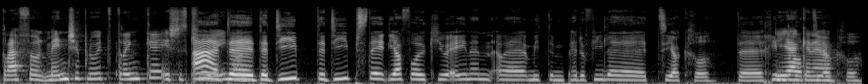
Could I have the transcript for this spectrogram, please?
treffen und Menschenblut trinken. Ist das Ah, QAnon? der, der, Deep, der Deep State, ja voll QAnon äh, mit dem pädophilen Zirkel. Der Ja, genau. Kinderzirkel.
